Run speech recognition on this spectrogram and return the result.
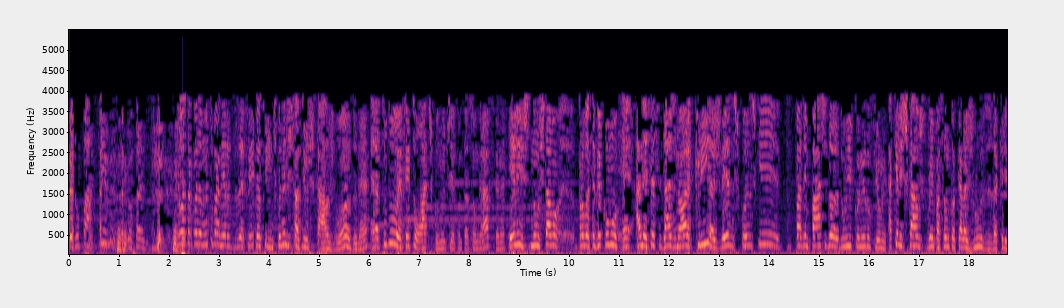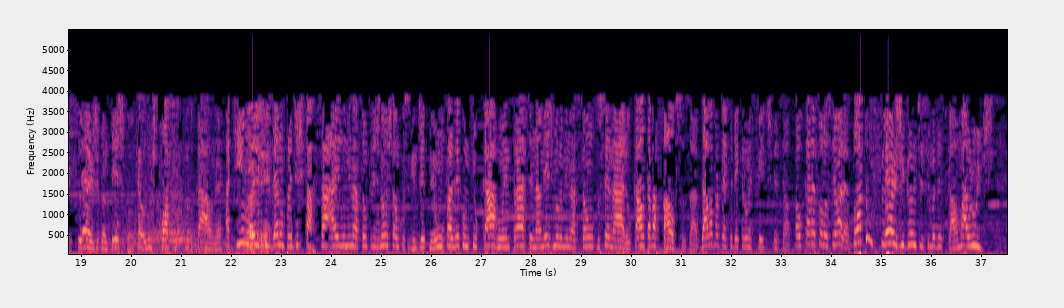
do parquímetro. E outra coisa muito maneira dos efeitos é o seguinte, quando eles faziam os carros voando, né, era tudo efeito ótico, não tinha computação gráfica, né, eles não estavam, pra você ver como é, a necessidade na hora cria, às vezes, coisas que fazem parte do, do ícone do filme. Aqueles carros que vêm passando com aquelas luzes, aquele flare gigantesco, aquela luz forte em cima do carro, né? Aquilo Ah, eles fizeram pra disfarçar a iluminação que eles não estavam conseguindo de jeito nenhum, fazer com que o carro entrasse na mesma iluminação do cenário. O carro tava falso, sabe? Dava pra perceber que era um efeito especial. Aí o cara falou assim: olha, bota um flare gigante em cima desse carro, uma luz.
